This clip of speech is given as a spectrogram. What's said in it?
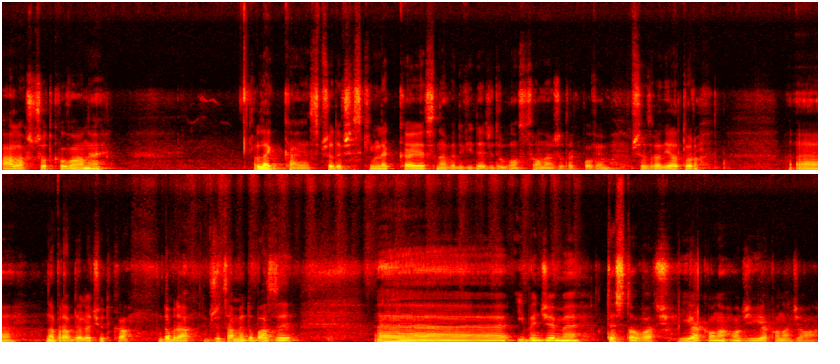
ala szczotkowany. Lekka jest przede wszystkim, lekka jest, nawet widać drugą stronę, że tak powiem, przez radiator. E, naprawdę leciutka. Dobra, wrzucamy do bazy e, i będziemy testować, jak ona chodzi, jak ona działa.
